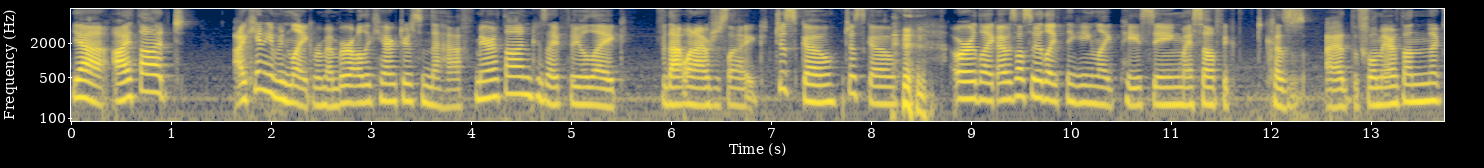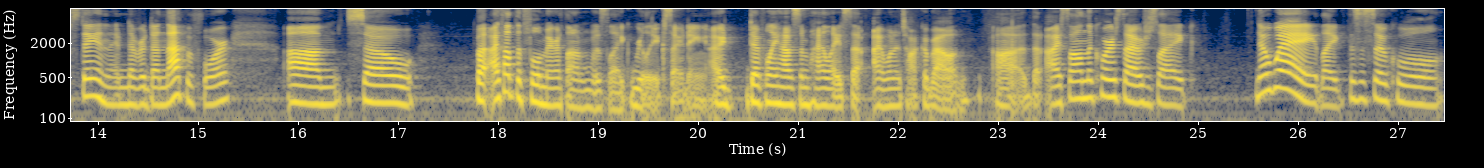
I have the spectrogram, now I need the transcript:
Yeah, I thought I can't even like remember all the characters from the half marathon because I feel like for that one I was just like just go, just go. or like I was also like thinking like pacing myself because I had the full marathon the next day and I've never done that before. Um so but I thought the full marathon was like really exciting. I definitely have some highlights that I want to talk about uh, that I saw in the course that I was just like, no way! Like this is so cool.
